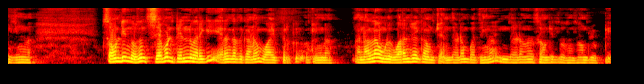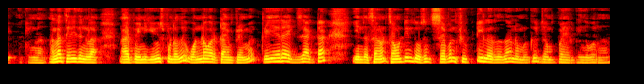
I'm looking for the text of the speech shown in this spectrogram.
ஓகேங்களா? செவன்டீன் தௌசண்ட் செவன் டென் வரைக்கும் இறங்குறதுக்கான வாய்ப்பு இருக்குது ஓகேங்களா? நான் நல்லா உங்களுக்கு வரைஞ்சே காமிச்சேன். இந்த இடம் பார்த்தீங்கன்னா இந்த இடம் தான் செவன்டீன் தௌசண்ட் செவன் ஃபிஃப்டி ஓகேங்களா? நல்லா தெரியுதுங்களா? நான் இப்போ இன்றைக்கி யூஸ் பண்ணுறது ஒன் ஹவர் டைம் ஃப்ரேமு கிளியராக எக்ஸாக்டாக இந்த செவன் செவன்டீன் தௌசண்ட் செவன் ஃபிஃப்டியிலேருந்து தான் நம்மளுக்கு ஜம்ப் ஆகிருக்குங்க பாருங்கள்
